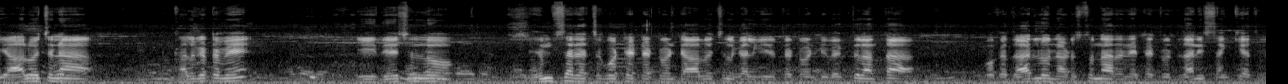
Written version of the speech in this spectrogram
ఈ ఆలోచన కలగటమే ఈ దేశంలో హింస రెచ్చగొట్టేటటువంటి ఆలోచనలు కలిగేటటువంటి వ్యక్తులంతా ఒక దారిలో నడుస్తున్నారనేటటువంటి దానికి సంకేతం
